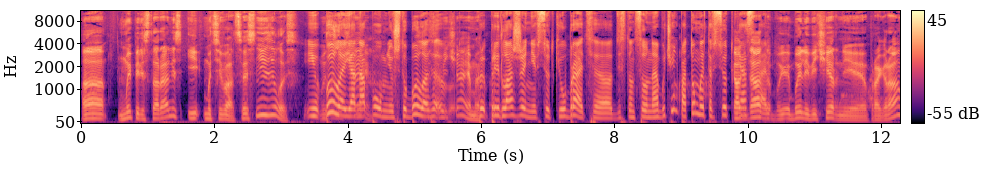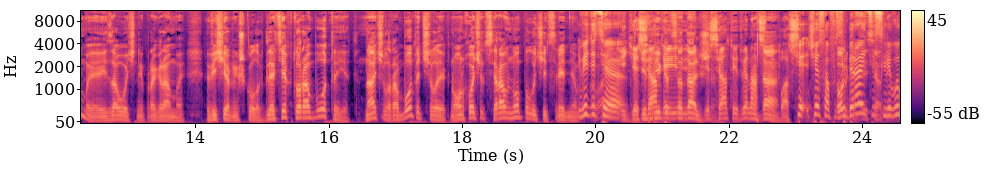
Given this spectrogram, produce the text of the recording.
Э, мы перестарались, и мотивация снизилась. И мы было, замечаем, я напомню, что было э, предложение все-таки убрать э, дистанционное обучение, потом это все-таки Когда-то были вечерние программы и заочные программы в вечерних школах для тех, кто работает. Начал работать человек, но он хочет все равно получить среднее Видите, и, 10, и двигаться дальше. 10 и 12 да. класс. Чеслав, Только собираетесь ли вы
